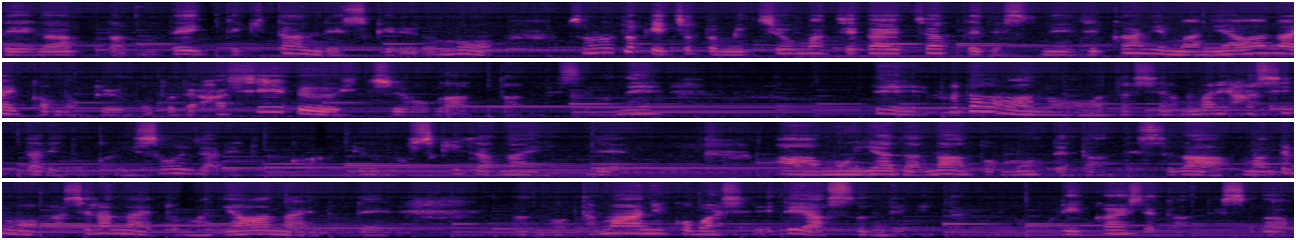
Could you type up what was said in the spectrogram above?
定があったので行ってきたんですけれども、その時ちょっと道を間違えちゃってですね、時間に間に合わないかもということで走る必要があったんですよね。で、普段はあの私あんまり走ったりとか急いだりとかいうの好きじゃないので、ああ、もう嫌だなと思ってたんですが、まあ、でも走らないと間に合わないので、あのたまに小走りで休んでみたいなのを繰り返してたんですが、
